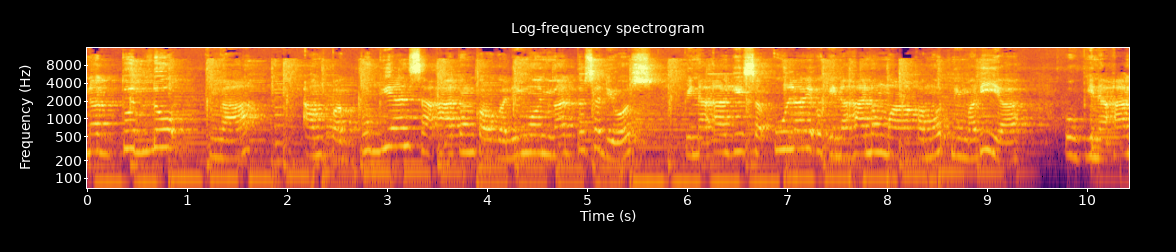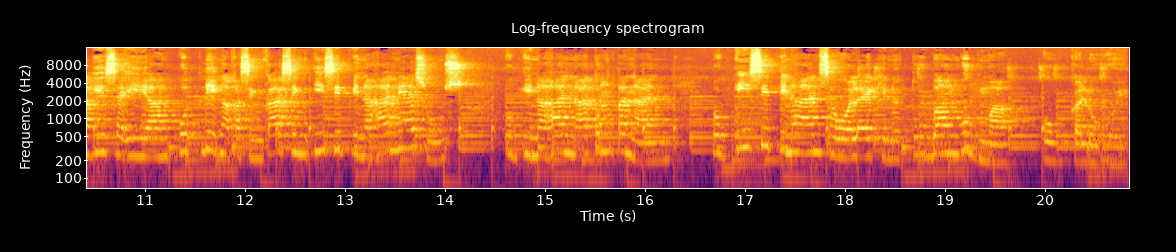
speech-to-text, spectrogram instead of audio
nagtudlo nga ang pagpugyan sa atong kaugalingon ngadto sa Dios pinaagi sa ulay o ginahanong mga kamot ni Maria ug pinaagi sa iyang putli nga kasing-kasing isip inahan ni Jesus ug inahan natong tanan ug isip inahan sa walay kinutubang gugma ug kaluoy.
